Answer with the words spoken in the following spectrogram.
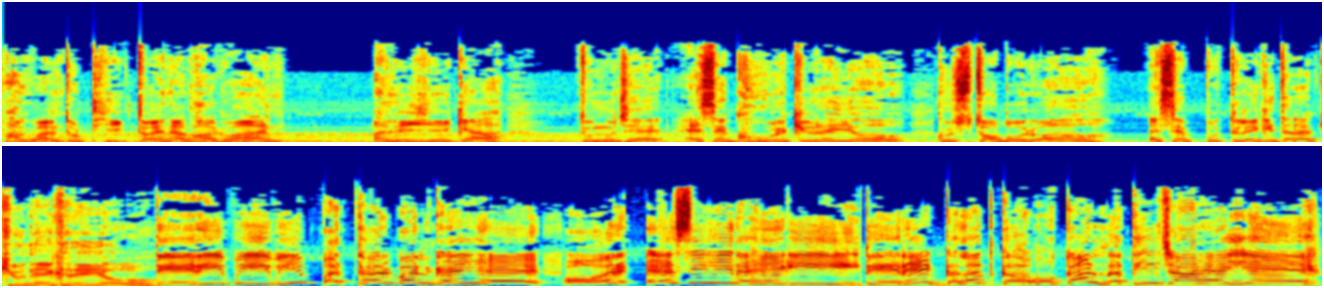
भगवान तू ठीक तो है ना भगवान? अरे ये क्या? तुम मुझे ऐसे घूर क्यों रही हो? कुछ तो बोलो। ऐसे पुतले की तरह क्यों देख रही हो? तेरी बीवी पत्थर बन गई है और ऐसी ही रहेगी। तेरे गलत कामों का नतीजा है ये।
